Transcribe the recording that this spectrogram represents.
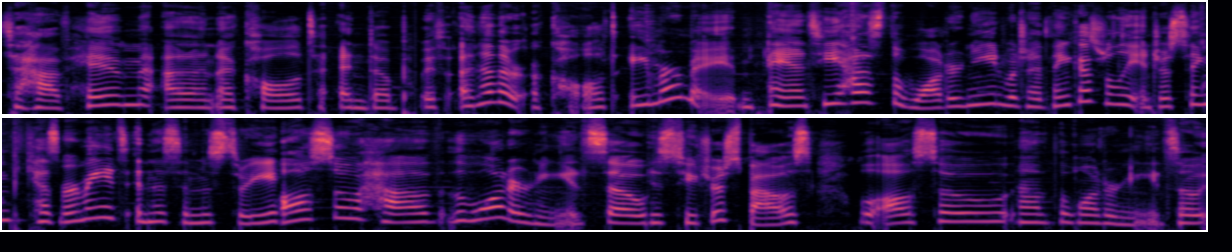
to have him and Occult end up with another Occult, a mermaid. And he has the water need, which I think is really interesting because mermaids in The Sims 3 also have the water need. So his future spouse will also have the water need. So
